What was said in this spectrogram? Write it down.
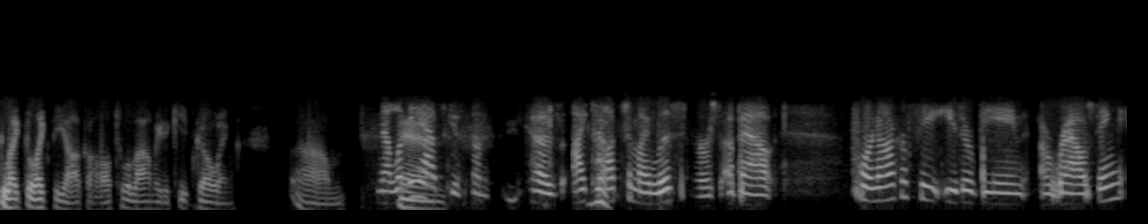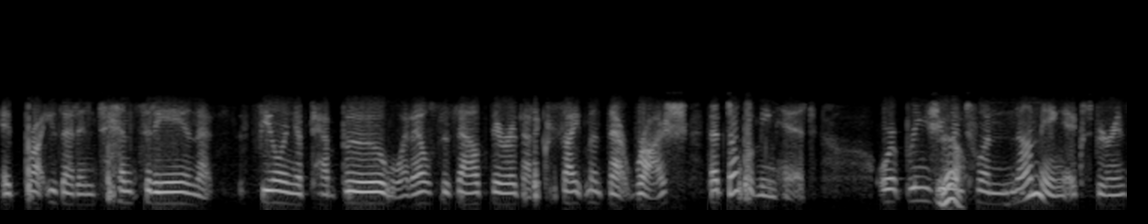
like like the alcohol to allow me to keep going um now let and, me ask you something because i yeah. talk to my listeners about pornography either being arousing it brought you that intensity and that feeling of taboo what else is out there that excitement that rush that dopamine hit or it brings you yeah. into a numbing experience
